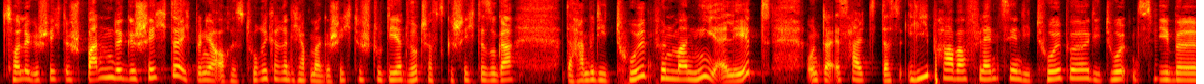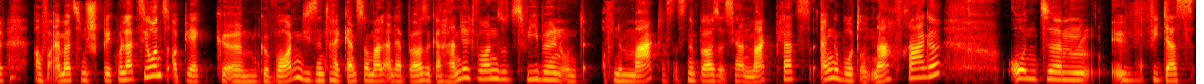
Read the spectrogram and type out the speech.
tolle Geschichte, spannende Geschichte. Ich bin ja auch Historikerin, ich habe mal Geschichte studiert, Wirtschaftsgeschichte sogar. Da haben wir die Tulpenmanie erlebt und da ist halt das Liebhaberpflänzchen, die Tulpe, die Tulpenzwiebel auf einmal zum Spekulationsobjekt ähm, geworden. Die sind halt ganz normal an der Börse gehandelt worden, so Zwiebeln und auf einem Markt, was ist eine Börse, ist ja ein Marktplatz, Angebot und Nachfrage. Und ähm, wie das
